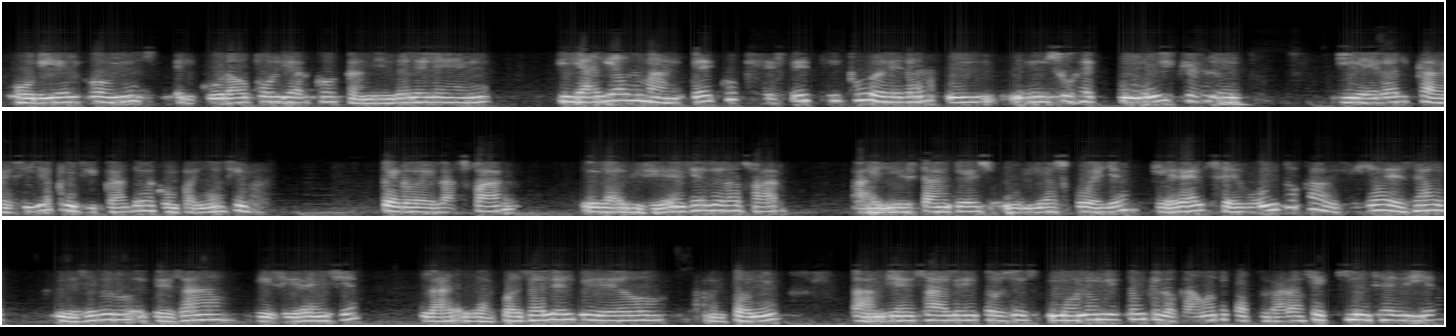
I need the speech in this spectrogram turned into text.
Uriel Gómez, el cura Poliarco, también del ELN, y alias Manteco, que este tipo era un, sujeto muy violento y era el cabecilla principal de la compañía CIMA. Pero de las FARC, de las disidencias de las FARC, ahí está entonces Urias Cuella, que era el segundo cabecilla de esa, de, esa disidencia, la, la cual sale el video, Antonio, también sale entonces Mono Milton, que lo acabamos de capturar hace 15 días.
